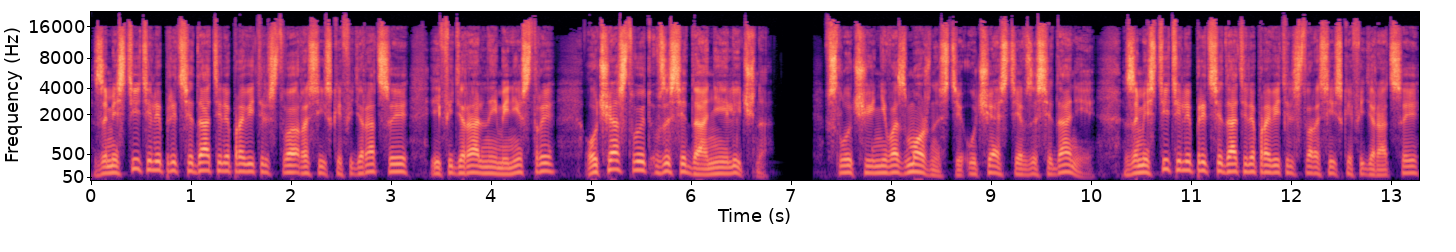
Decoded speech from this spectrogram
Заместители председателя правительства Российской Федерации и федеральные министры участвуют в заседании лично. В случае невозможности участия в заседании заместители председателя правительства Российской Федерации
